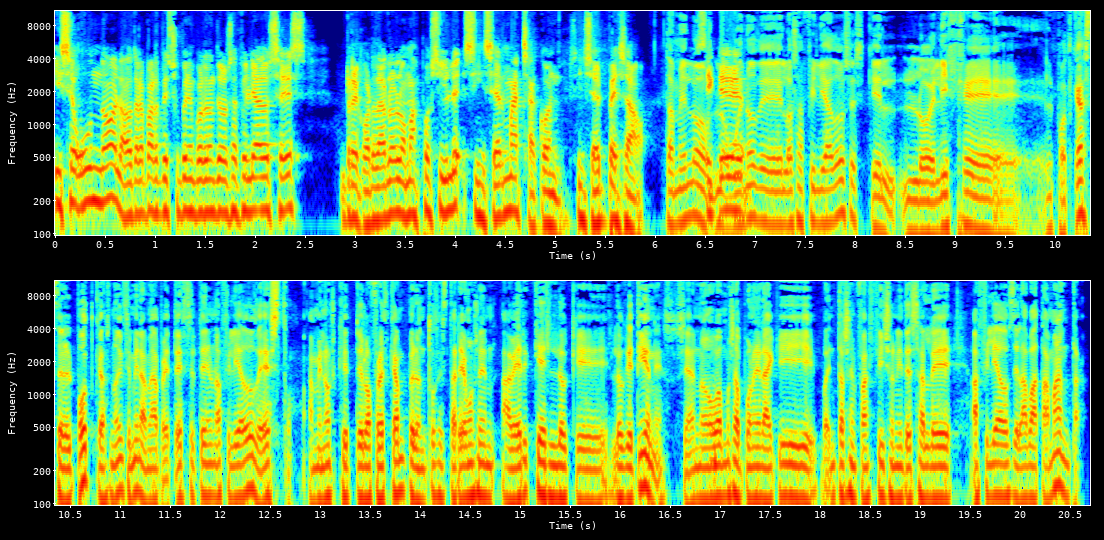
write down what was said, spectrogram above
Y segundo, la otra parte súper importante de los afiliados es recordarlo lo más posible sin ser machacón, sin ser pesado. También lo, Así lo que- bueno de los afiliados es que lo elige el podcaster, el podcast, ¿no? Dice, mira, me apetece tener un afiliado de esto, a menos que te lo ofrezcan, pero entonces estaríamos en a ver qué es lo que, lo que tienes. O sea, no vamos a poner aquí, entras en Fanfiction y te sale afiliados de la Batamanta.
